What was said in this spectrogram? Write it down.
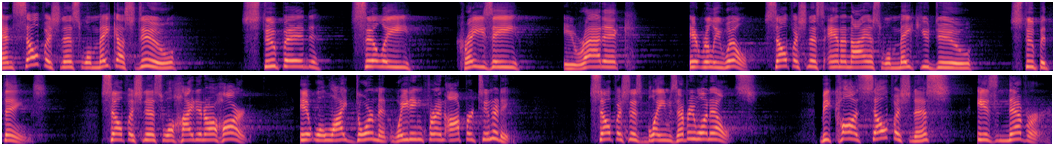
And selfishness will make us do stupid, silly, crazy, erratic. It really will. Selfishness, Ananias, will make you do stupid things. Selfishness will hide in our heart. It will lie dormant, waiting for an opportunity. Selfishness blames everyone else because selfishness is never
